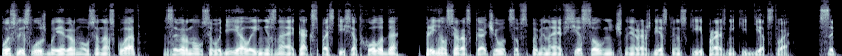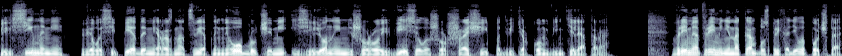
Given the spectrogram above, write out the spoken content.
После службы я вернулся на склад, завернулся в одеяло и, не зная, как спастись от холода, принялся раскачиваться, вспоминая все солнечные рождественские праздники детства с апельсинами, велосипедами, разноцветными обручами и зеленой мишурой, весело шуршащей под ветерком вентилятора. Время от времени на кампус приходила почта.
